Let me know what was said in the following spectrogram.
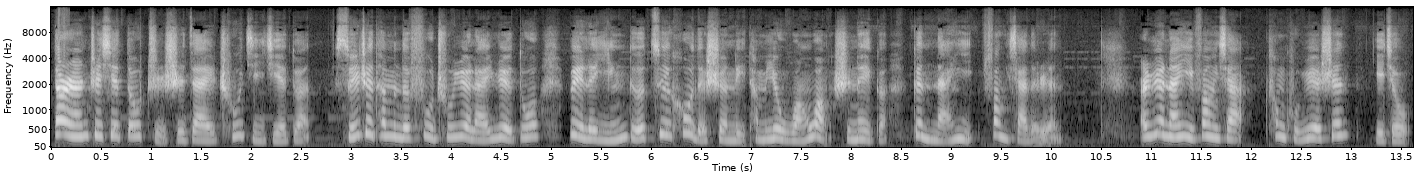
当然，这些都只是在初级阶段。随着他们的付出越来越多，为了赢得最后的胜利，他们又往往是那个更难以放下的人，而越难以放下，痛苦越深，也就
